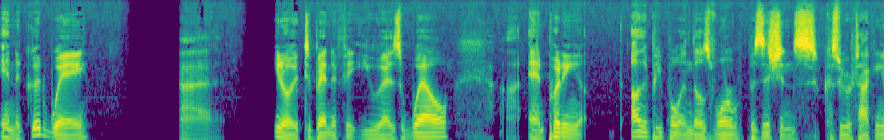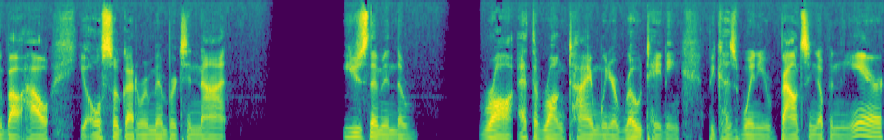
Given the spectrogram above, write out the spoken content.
in a good way, uh, you know, to benefit you as well, uh, and putting other people in those vulnerable positions. Because we were talking about how you also got to remember to not use them in the raw at the wrong time when you're rotating because when you're bouncing up in the air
